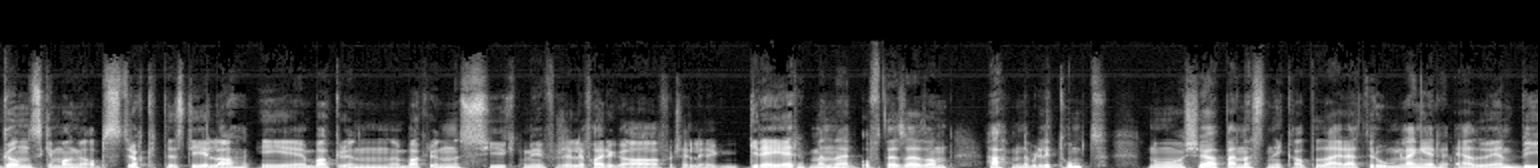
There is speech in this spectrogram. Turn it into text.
ganske mange abstrakte stiler i bakgrunnen. bakgrunnen. Sykt mye forskjellige farger, forskjellige greier. Men mm. ofte så er det sånn Hæ, men det blir litt tomt. Nå kjøper jeg nesten ikke at det der er et rom lenger. Er du i en by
